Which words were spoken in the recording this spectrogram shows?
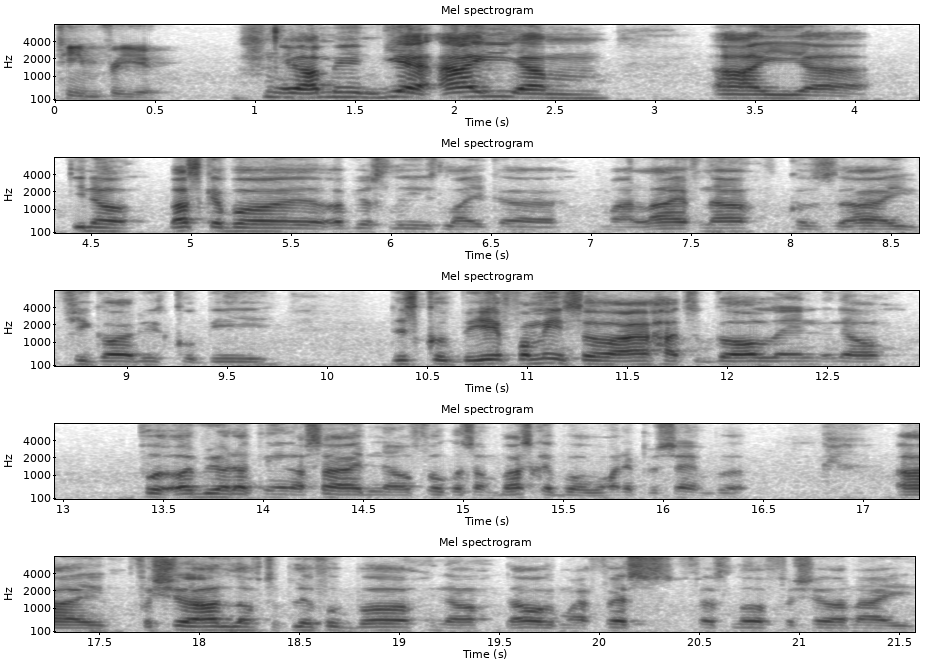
team for you. yeah, I mean, yeah, I um, I uh, you know, basketball obviously is like uh, my life now because I figured it could be this could be it for me. So I had to go all in, you know, put every other thing aside, you know, focus on basketball 100. percent But I, for sure, I love to play football. You know, that was my first first love for sure. And I, you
